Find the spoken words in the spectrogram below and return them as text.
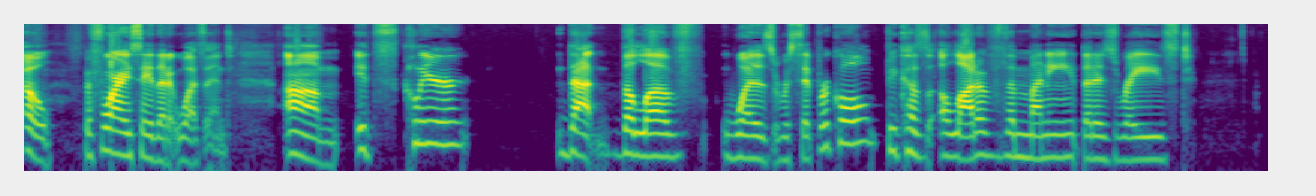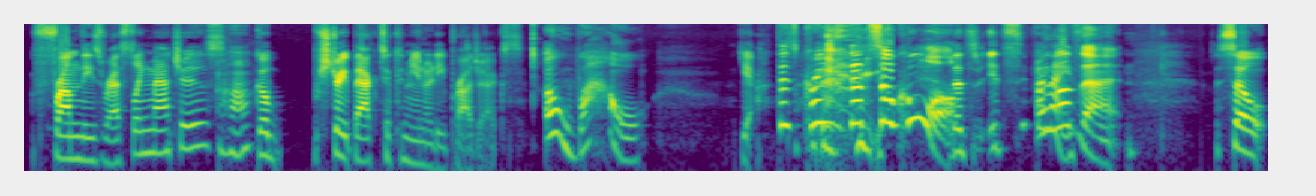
oh, before I say that it wasn't, um, it's clear that the love was reciprocal because a lot of the money that is raised from these wrestling matches Uh-huh. go straight back to community projects. Oh wow, Yeah, that's great. That's so cool. that's it's I nice. love that. So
